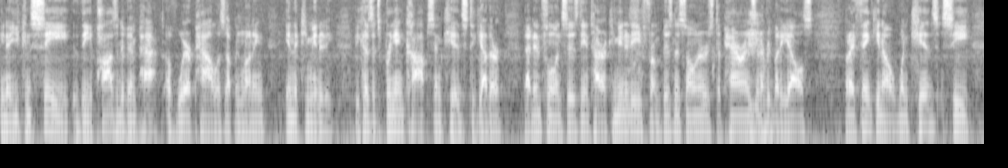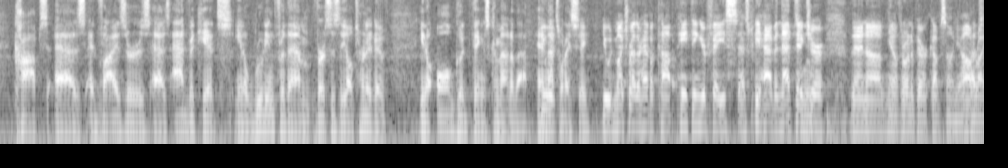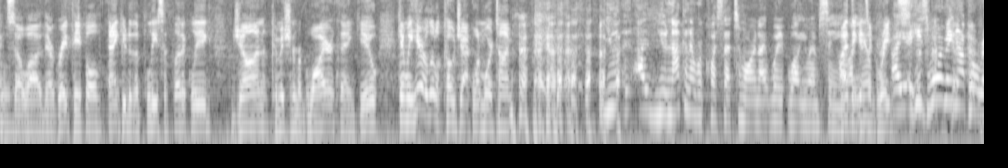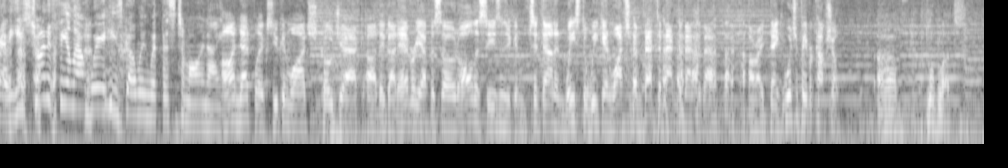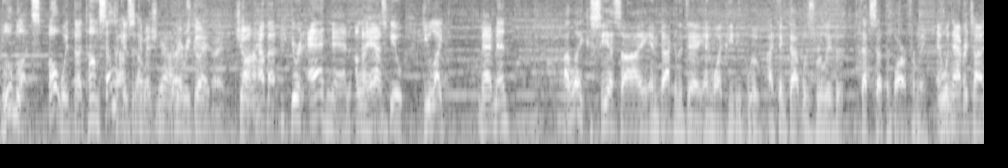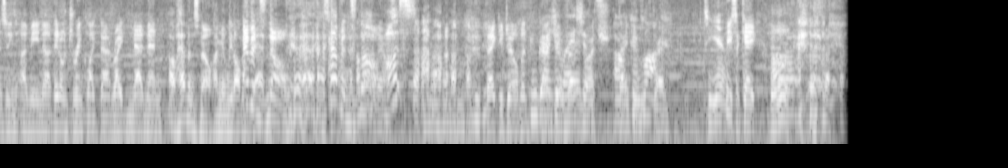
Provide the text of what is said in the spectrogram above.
you know, you can see the positive impact of where PAL is up and running in the community because it's bringing cops and kids together. That influences the entire community from business owners to parents and everybody else. But I think, you know, when kids see cops as advisors, as advocates, you know, rooting for them versus the alternative, you know, all good things come out of that. And You that's would- what I see. You would much rather have a cop painting your face, as we have in that Absolutely. picture, than uh, you know throwing a pair of cups on you. All right. Absolutely. So uh, they're great people. Thank you to the Police Athletic League, John, Commissioner McGuire. Thank you. Can we hear a little Kojak one more time? You, I, you're not going to request that tomorrow night while you're emceeing. I are think it's a great- I, he's warming up already. He's trying to feel out where he's going with this tomorrow night. on Netflix, you can watch Kojak. Uh, they've got every episode, all the seasons. You can sit down and waste a weekend watching them back to back to back to back. All right. Thank you. What's your favorite cop show? Blue Bloods. Blue Bloods. Oh, with uh, Tom Selleck Tom as the Selleck. commissioner. Yeah, Very good. good. Right. John, how about you're an ad man? I'm going to ask you, do you like Mad Men? I like CSI and back in the day NYPD Blue. I think that was really the that set the bar for me. And with advertising, I mean, uh, they don't drink like that, right? Mad Men. Oh heavens no! I mean we'd all be Heavens dead. no! Heavens no! Us? Thank you, gentlemen. Congratulations. Thank you very much. All right, Thank good you, luck Greg. to you. Piece of cake.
